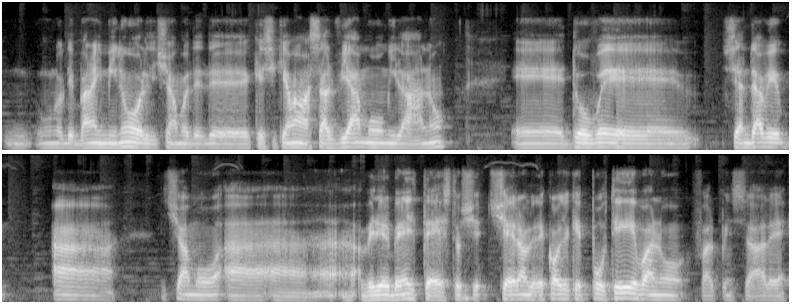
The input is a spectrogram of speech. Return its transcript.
uno dei brani minori, diciamo, de, de, che si chiamava Salviamo Milano, eh, dove se andavi a, diciamo, a, a, vedere bene il testo, c'erano delle cose che potevano far pensare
